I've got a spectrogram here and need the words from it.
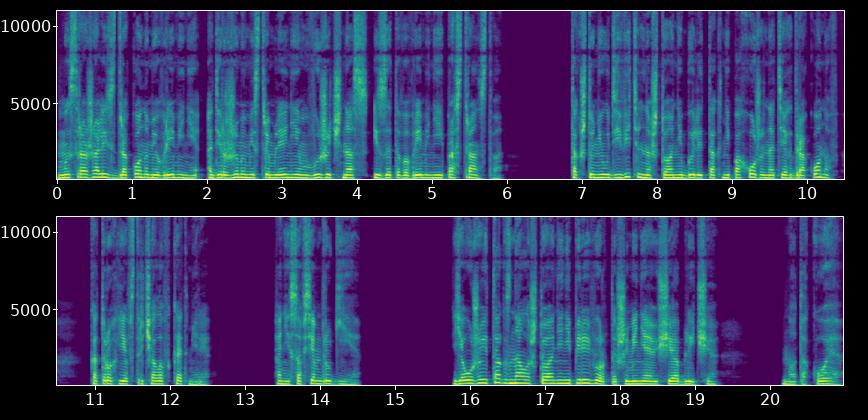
Мы сражались с драконами времени, одержимыми стремлением выжечь нас из этого времени и пространства так что неудивительно, что они были так не похожи на тех драконов, которых я встречала в Кэтмере. Они совсем другие. Я уже и так знала, что они не перевертыши, меняющие обличие. Но такое...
